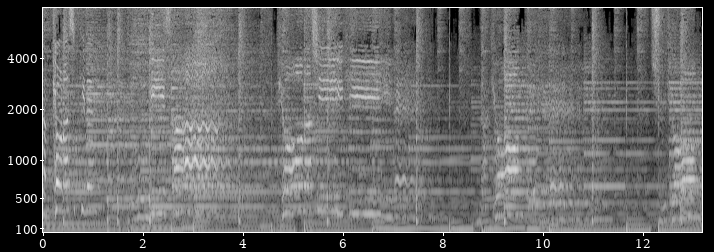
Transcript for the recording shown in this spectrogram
삶 변화시키는 우리 삶 변화시키네. 나 경배해. 주 경배해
